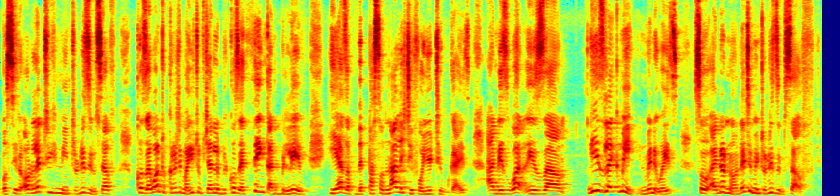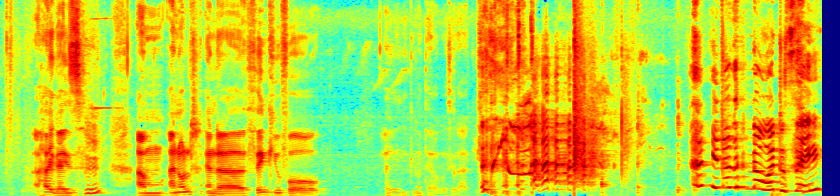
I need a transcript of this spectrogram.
Bosire. Or let him introduce himself because I want to create my YouTube channel because I think and believe he has a, the personality for YouTube, guys. And is what is um he's like me in many ways. So I don't know. Let him introduce himself. Uh, hi guys. Mm-hmm. I'm Arnold and uh, thank you for. Eh, what to say.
